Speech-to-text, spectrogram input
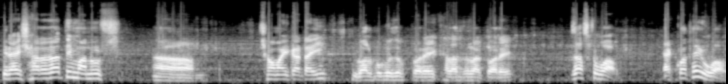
প্রায় সারা রাতই মানুষ সময় কাটাই গল্প গুজব করে খেলাধুলা করে। জাস্ট ওয়াও এক কথাই ওয়াও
